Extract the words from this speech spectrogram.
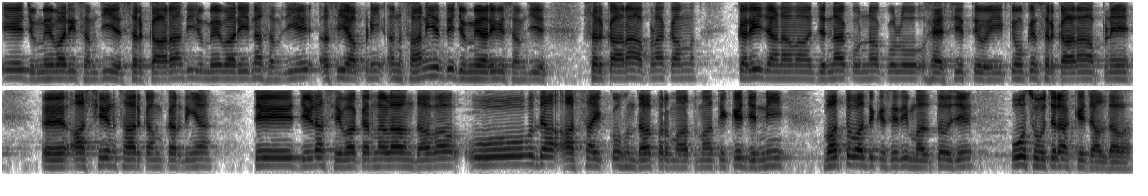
ਇਹ ਜ਼ਿੰਮੇਵਾਰੀ ਸਮਝੀਏ, ਸਰਕਾਰਾਂ ਦੀ ਜ਼ਿੰਮੇਵਾਰੀ ਨਾ ਸਮਝੀਏ, ਅਸੀਂ ਆਪਣੀ ਇਨਸਾਨੀਅਤ ਦੀ ਜ਼ਿੰਮੇਵਾਰੀ ਵੀ ਸਮਝੀਏ। ਸਰਕਾਰਾਂ ਆਪਣਾ ਕੰਮ ਕਰੀ ਜਾਣਾ ਵਾ, ਜਿੰਨਾ ਕੁ ਉਹਨਾਂ ਕੋਲੋਂ ਹੈਸੀਅਤ ਤੇ ਹੋਈ, ਕਿਉਂਕਿ ਸਰਕਾਰਾਂ ਆਪਣੇ ਆਸ਼ੇ ਅਨੁਸਾਰ ਕੰਮ ਕਰਦੀਆਂ ਤੇ ਜਿਹੜਾ ਸੇਵਾ ਕਰਨ ਵਾਲਾ ਹੁੰਦਾ ਵਾ, ਉਹਦਾ ਆਸਾ ਇੱਕੋ ਹੁੰਦਾ ਪਰਮਾਤਮਾ ਤੇ ਕਿ ਜਿੰਨੀ ਵੱਧ ਤੋਂ ਵੱਧ ਕਿਸੇ ਦੀ ਮਦਦ ਹੋ ਜੇ, ਉਹ ਸੋਚ ਰੱਖ ਕੇ ਚੱਲਦਾ ਵਾ।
